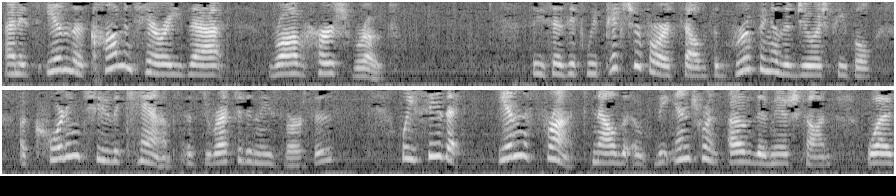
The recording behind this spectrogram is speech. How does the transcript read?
and it's in the commentary that Rav Hirsch wrote. So he says, if we picture for ourselves the grouping of the Jewish people according to the camps as directed in these verses, we see that in the front, now the, the entrance of the Mishkan was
